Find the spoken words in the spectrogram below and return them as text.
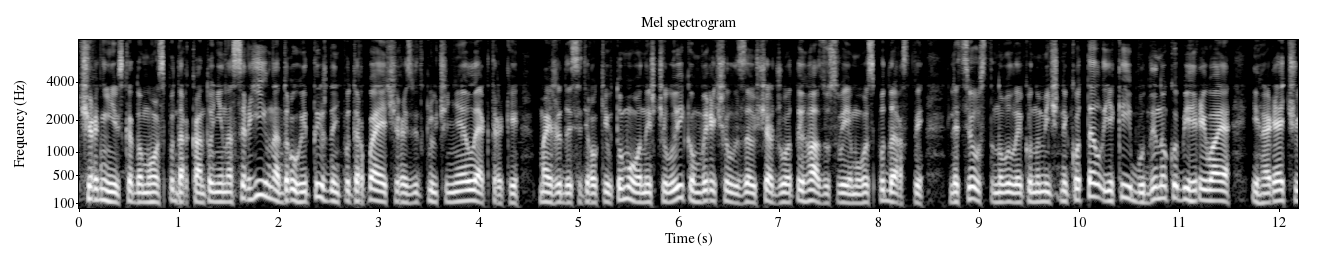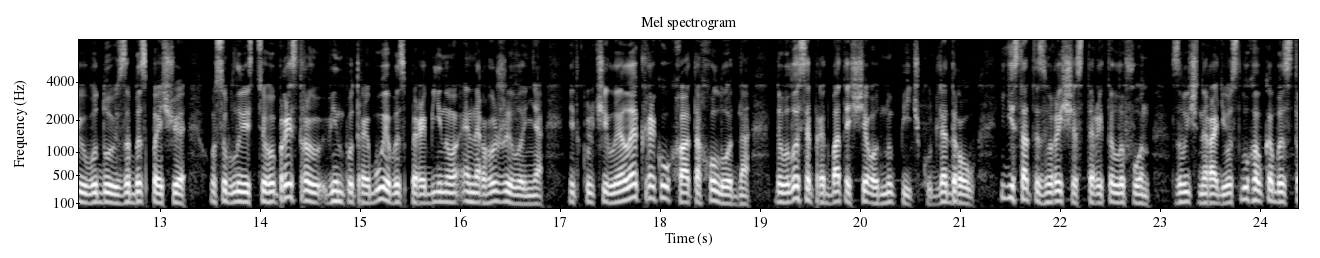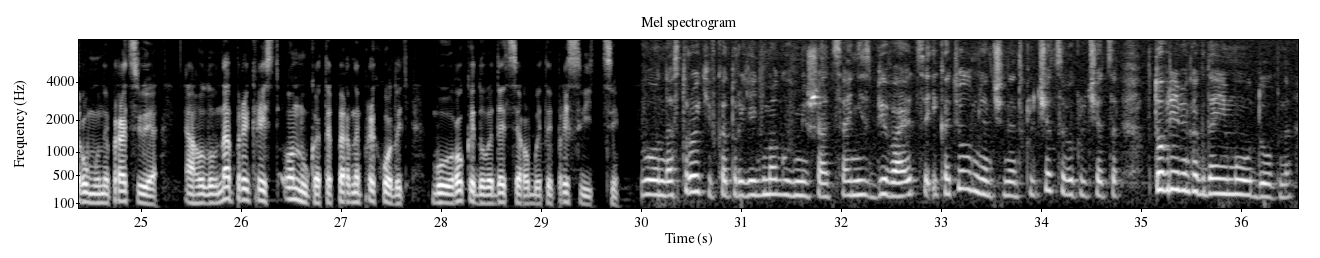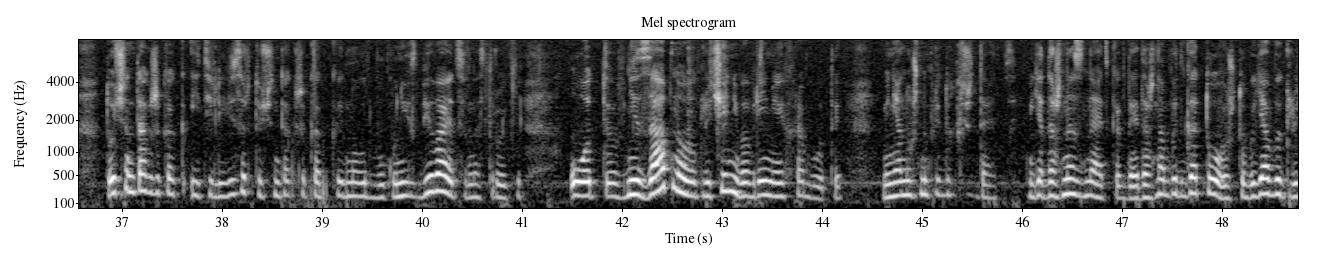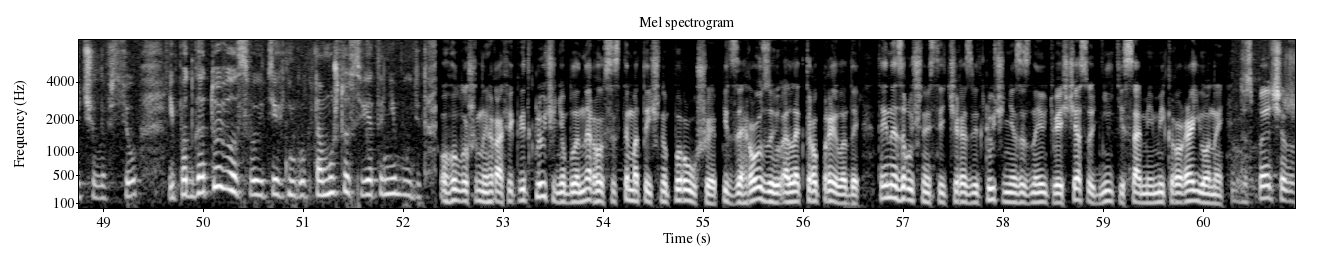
Чернігівська домогосподарка Антоніна Сергіївна другий тиждень потерпає через відключення електрики. Майже 10 років тому вони з чоловіком вирішили заощаджувати газ у своєму господарстві. Для цього встановили економічний котел, який будинок обігріває і гарячою водою забезпечує. Особливість цього пристрою він потребує безперебійного енергоживлення. Відключили електрику, хата холодна. Довелося придбати ще одну пічку для дров і дістати з горища старий телефон. Звична радіослухавка без струму не працює. А головна прикрість онука тепер не приходить, бо уроки доведеться робити при світці. Его настройки, в которые я не могу вмешаться, они сбиваются, и котел у меня начинает включаться, выключаться в то время, когда ему удобно. Точно так же, как и телевизор, точно так же, как и ноутбук. У них сбиваются настройки от внезапного выключения во время их работы. Меня нужно предупреждать. Я должна знать, когда. Я должна быть готова, чтобы я выключила все и подготовила свою технику к тому, что света не будет. Оголошений графік відключень обленерго систематично порушує під загрозою електроприлади. Та й незручності через відключення зазнають весь час одні й ті самі мікрорайони. Диспетчер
